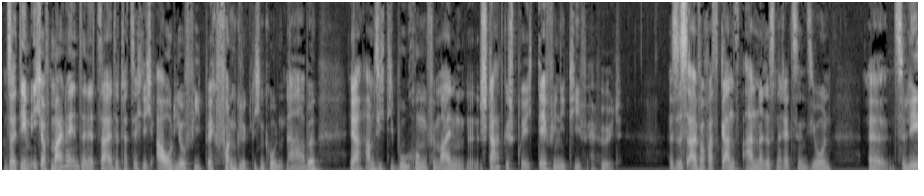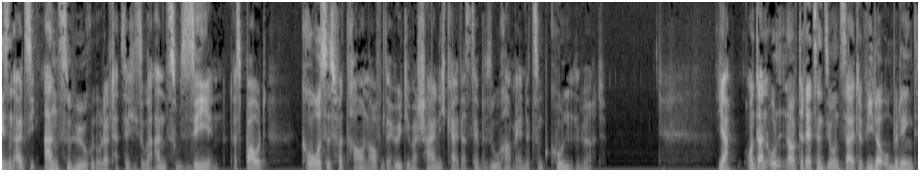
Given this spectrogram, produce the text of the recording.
Und seitdem ich auf meiner Internetseite tatsächlich Audio-Feedback von glücklichen Kunden habe, ja, haben sich die Buchungen für mein Startgespräch definitiv erhöht. Es ist einfach was ganz anderes, eine Rezension äh, zu lesen, als sie anzuhören oder tatsächlich sogar anzusehen. Das baut großes Vertrauen auf und erhöht die Wahrscheinlichkeit, dass der Besucher am Ende zum Kunden wird. Ja, und dann unten auf der Rezensionsseite wieder unbedingt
